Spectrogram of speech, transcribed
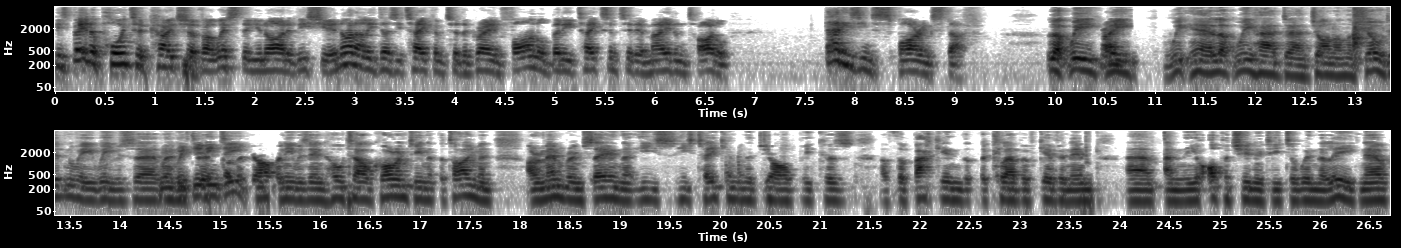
He's been appointed coach of uh, Western United this year. Not only does he take them to the grand final, but he takes them to their maiden title. That is inspiring stuff. Look, we Right. we. We, yeah, look, we had uh, John on the show, didn't we? We was uh, when We did indeed. the job, and he was in hotel quarantine at the time. And I remember him saying that he's he's taken the job because of the backing that the club have given him um, and the opportunity to win the league. Now,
